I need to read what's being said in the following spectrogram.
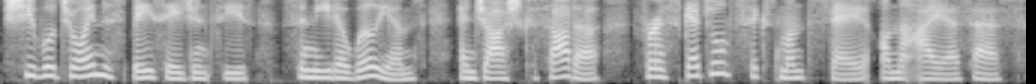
She will join the space agency's Sunita Williams and Josh Cassada for a scheduled six month stay on the ISS.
